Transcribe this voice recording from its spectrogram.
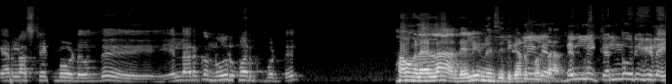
Kerala state board வந்து எல்லாருக்கும் நூறு மார்க் போட்டு அவங்கள எல்லாம் டெல்லி யூனிவர்சிட்டிக்கு அனுப்புறாங்க டெல்லி கல்லூரிகளை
